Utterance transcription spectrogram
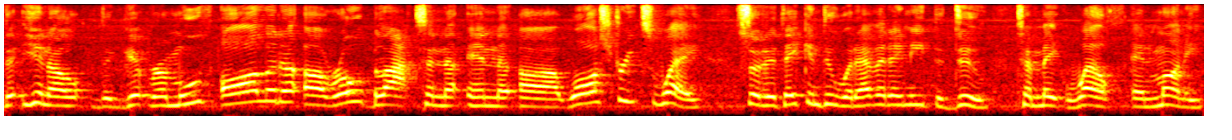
The, you know, the, get remove all of the uh, roadblocks in the in the uh, Wall Street's way, so that they can do whatever they need to do to make wealth and money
